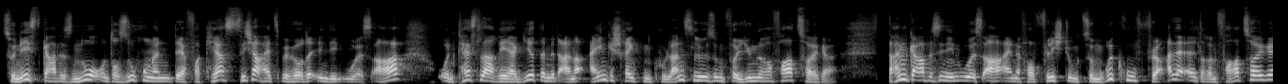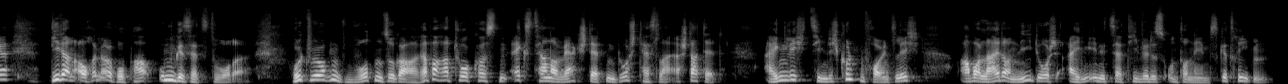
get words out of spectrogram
Zunächst gab es nur Untersuchungen der Verkehrssicherheitsbehörde in den USA und Tesla reagierte mit einer eingeschränkten Kulanzlösung für jüngere Fahrzeuge. Dann gab es in den USA eine Verpflichtung zum Rückruf für alle älteren Fahrzeuge, die dann auch in Europa umgesetzt wurde. Rückwirkend wurden sogar Reparaturkosten externer Werkstätten durch Tesla erstattet. Eigentlich ziemlich kundenfreundlich, aber leider nie durch Eigeninitiative des Unternehmens getrieben.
